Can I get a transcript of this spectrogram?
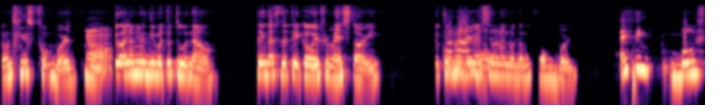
Don't use foam board. Oh. Yung alam nyo, hindi matutunaw. I think that's the takeaway from my story. Kung mag-resin ano, man, wag na mag-foam board. I think both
